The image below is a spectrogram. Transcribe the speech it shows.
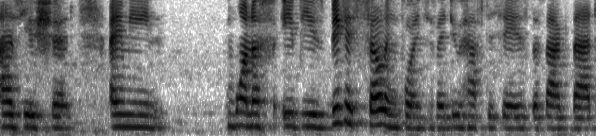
as you should i mean one of APU's biggest selling points, if I do have to say, is the fact that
